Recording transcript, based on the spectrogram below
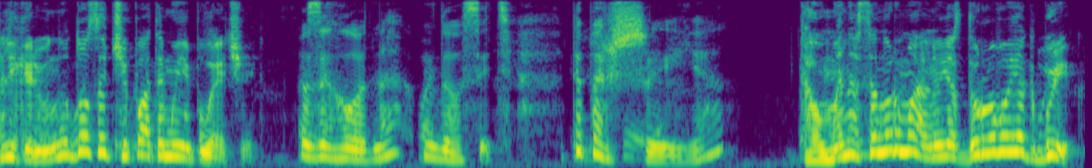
Лікарю, ну досить чіпати мої плечі. Згодна, досить. Тепер шия. Та у мене все нормально, я здоровий як бик.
